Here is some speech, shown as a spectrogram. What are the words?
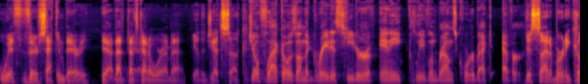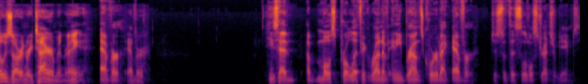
with their secondary. Yeah, that that's kind of where I'm at. yeah the Jets suck. Joe Flacco is on the greatest heater of any Cleveland Browns quarterback ever. This side of Bernie Kosar in retirement, right? Ever. Ever. He's had a most prolific run of any Browns quarterback ever, just with this little stretch of games.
